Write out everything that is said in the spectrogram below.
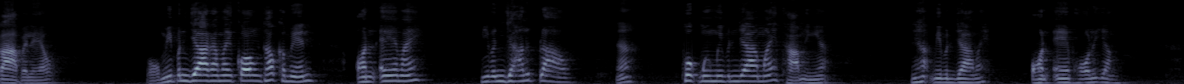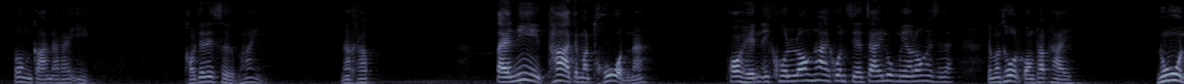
กล้าไปแล้ว บอกมีปัญญาทำไมกองทัพเขมรอ่อนแอไหม มีปัญญาหรือเปล่านะพวกมึงมีปัญญาไหมถามอย่างเงี้ยนี่ฮะมีปัญญาไหมอ่อนแอพอหรือยัง ต้องการอะไรอีก เขาจะได้เสิร์ฟให้นะครับ แต่นี่ถ้าจะมาโทษนะ พอเห็นไอ้คนร้องไห้คนเสียใจลูกเมียร้องไห้เสียใจจะมาโทษกองทัพไทย นู่น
